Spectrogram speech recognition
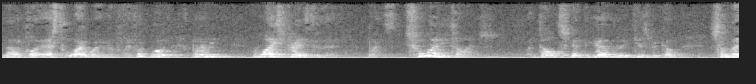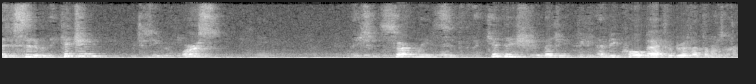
Not as to why we're going to play football, but I mean, wise parents do that. But too many times, adults get together, the kids become, sometimes you sit them in the kitchen, which is even worse. Certainly sit the Kiddush, and be called back for Birchat HaMazon.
